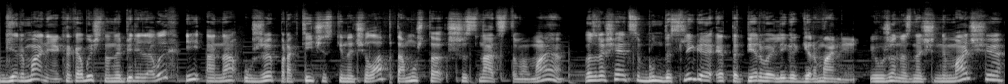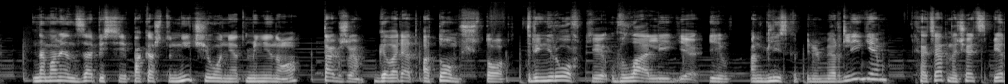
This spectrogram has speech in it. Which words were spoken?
Германия, как обычно, на передовых, и она уже практически начала, потому что 16 мая возвращается Бундеслига, это первая лига Германии, и уже назначены матчи. На момент записи пока что ничего не отменено. Также говорят о том, что тренировки в Ла Лиге и в английской премьер-лиге хотят начать с 1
